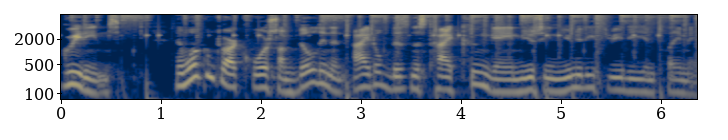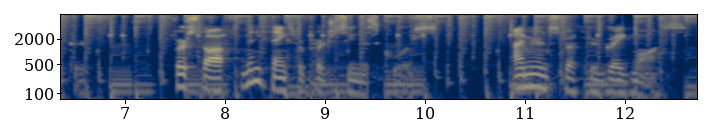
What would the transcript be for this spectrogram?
Greetings, and welcome to our course on building an idle business tycoon game using Unity 3D and Playmaker. First off, many thanks for purchasing this course. I'm your instructor, Greg Moss.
